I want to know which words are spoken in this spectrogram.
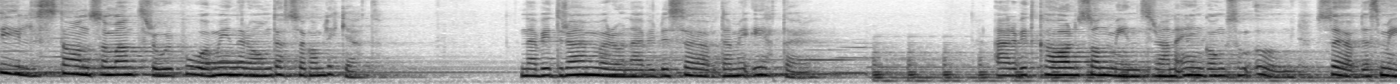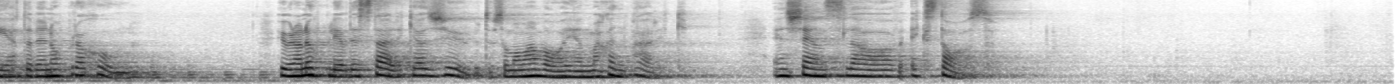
Tillstånd som man tror påminner om dödsögonblicket. När vi drömmer och när vi blir sövda med eter. Arvid Carlsson minns hur han en gång som ung sövdes med eter vid en operation. Hur han upplevde starka ljud som om han var i en maskinpark. En känsla av extas.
